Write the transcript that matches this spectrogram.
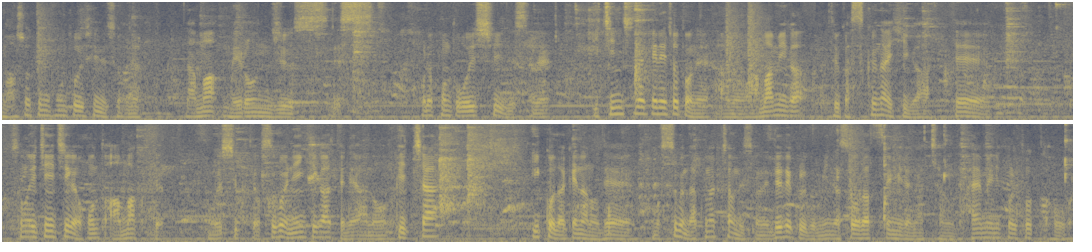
和食も本当美味しいんですよね。生メロンジュースです。これ本当美味しいですね。1日だけねちょっとねあの甘みがというか少ない日があってその1日が本当甘くて。美味しくてすごい人気があってねあのピッチャー1個だけなのでもうすぐなくなっちゃうんですよね。出てくるとみんな争奪戦みたいになっちゃうので早めにこれ取った方が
